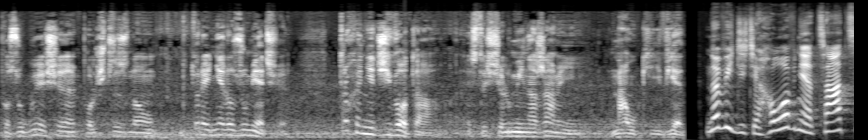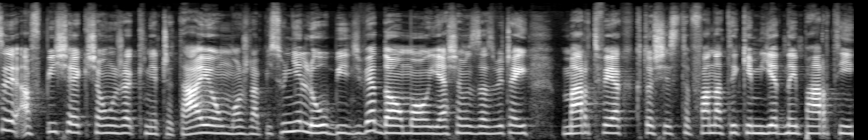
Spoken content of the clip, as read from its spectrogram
Posługuje się polszczyzną, której nie rozumiecie. Trochę nie dziwota. Jesteście luminarzami nauki i wiedzy. No widzicie, Hołownia cacy, a w PiSie książek nie czytają, można PiSu nie lubić, wiadomo, ja się zazwyczaj martwię, jak ktoś jest fanatykiem jednej partii,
